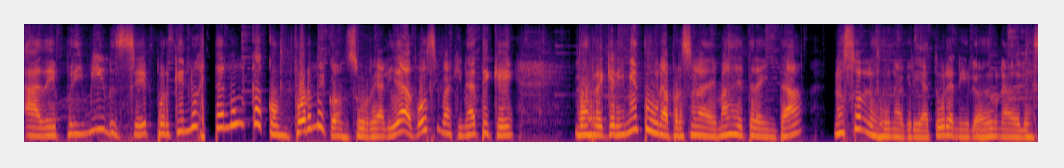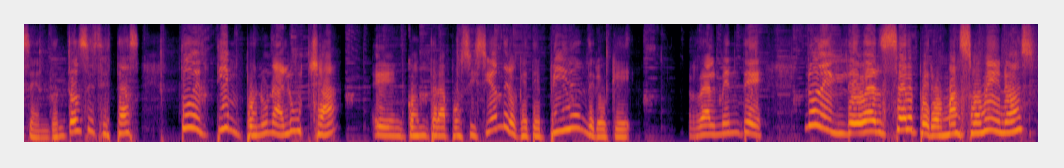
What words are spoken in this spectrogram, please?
a deprimirse porque no está nunca conforme con su realidad. Vos imaginate que los requerimientos de una persona de más de 30 no son los de una criatura ni los de un adolescente. Entonces estás todo el tiempo en una lucha en contraposición de lo que te piden, de lo que realmente, no del deber ser, pero más o menos.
